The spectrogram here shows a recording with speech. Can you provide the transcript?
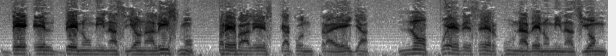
del denominacionalismo prevalezca contra ella. No puede ser una denominación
